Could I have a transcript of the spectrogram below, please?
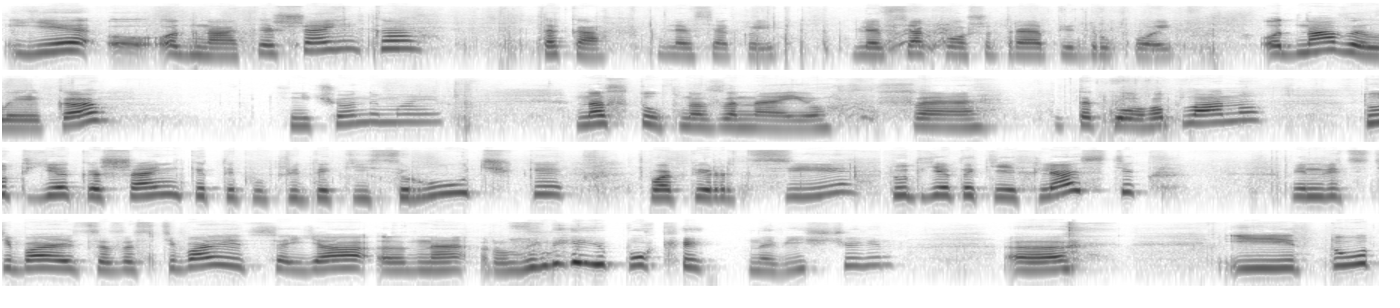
є одна кишенька, така для всякої, для всякого, що треба під рукою. Одна велика, нічого немає. Наступна за нею це такого плану. Тут є кишеньки, типу під якісь ручки, папірці. Тут є такий хлястик. Він відстібається, застібається. Я е, не розумію поки навіщо він. Е, і тут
